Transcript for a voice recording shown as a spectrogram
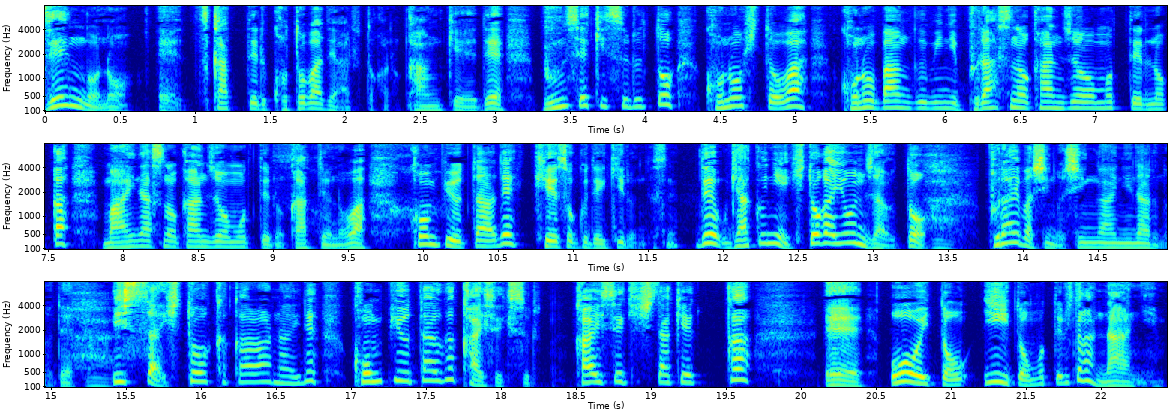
前後の、えー使ってる言葉であるとかの関係で分析するとこの人はこの番組にプラスの感情を持っているのかマイナスの感情を持っているのかっていうのはコンピューターで計測できるんですね。で逆に人が読んじゃうとはい。プライバシーの侵害になるので、はい。一切人は関わらないでコンピューターが解析する。解析した結果、えー多いといいと思ってる人が何人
